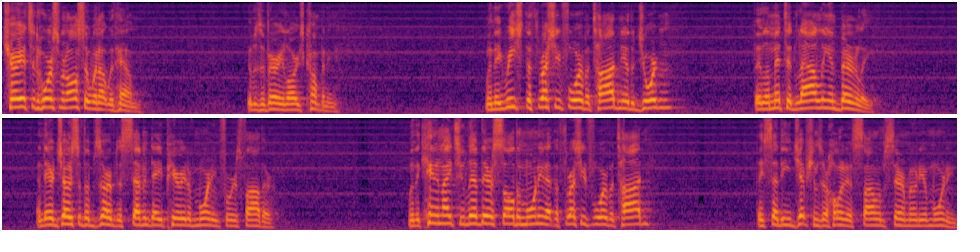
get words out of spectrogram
Chariots and horsemen also went up with him. It was a very large company. When they reached the threshing floor of Atad near the Jordan, they lamented loudly and bitterly. And there Joseph observed a seven day period of mourning for his father. When the Canaanites who lived there saw the mourning at the threshing floor of Atad, they said the Egyptians are holding a solemn ceremony of mourning.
